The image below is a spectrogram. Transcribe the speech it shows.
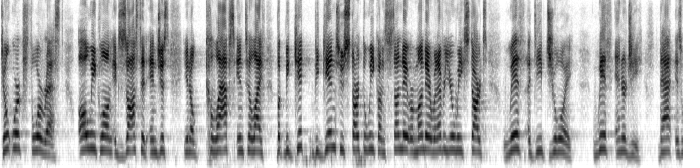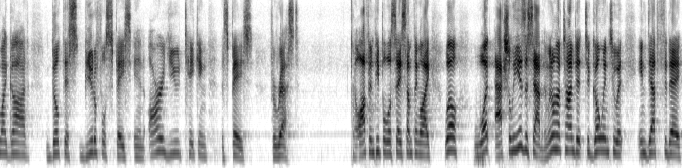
Don't work for rest. all week long, exhausted, and just, you know, collapse into life. But begin, begin to start the week on Sunday or Monday or whenever your week starts with a deep joy, with energy. That is why God built this beautiful space in. Are you taking the space for rest? Now, often people will say something like, well, what actually is a Sabbath? And we don't have time to, to go into it in depth today,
